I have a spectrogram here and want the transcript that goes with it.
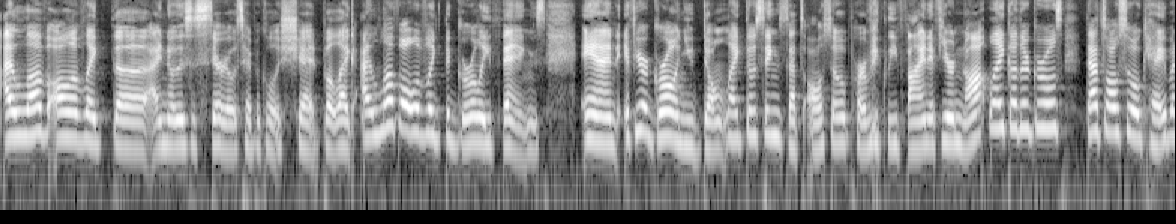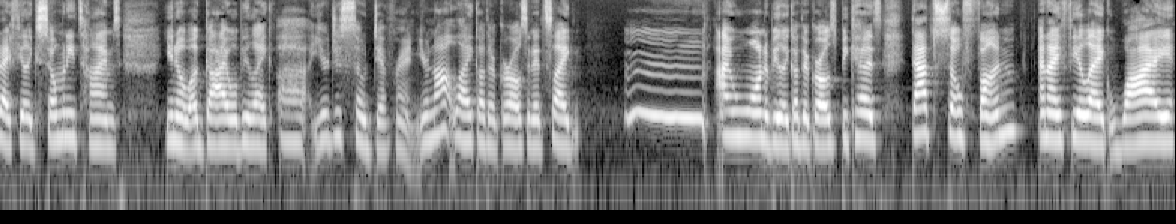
I love all of like the I know this is stereotypical as shit, but like I love all of like the girly things. And if you're a girl and you don't like those things, that's also perfectly fine fine. If you're not like other girls, that's also okay. But I feel like so many times, you know, a guy will be like, oh, you're just so different. You're not like other girls. And it's like, mm, I want to be like other girls because that's so fun. And I feel like, why?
